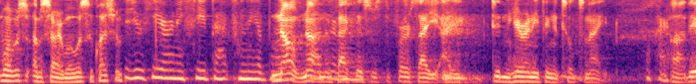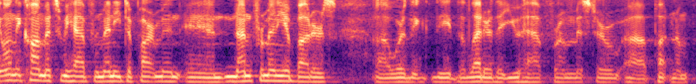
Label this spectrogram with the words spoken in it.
What was, I'm sorry, what was the question? Did you hear any feedback from the abutters? No, none. In fact, this was the first, I, I didn't hear anything until tonight. Okay. Uh, The only comments we have from any department and none from any abutters uh, were the, the the letter that you have from Mr. uh, Putnam.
